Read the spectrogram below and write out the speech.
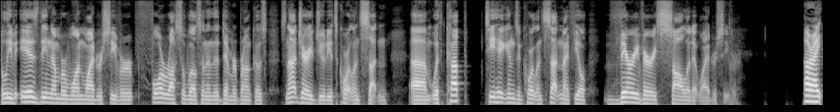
believe is the number one wide receiver for Russell Wilson and the Denver Broncos. It's not Jerry Jeudy, it's Courtland Sutton. Um, with Kupp, T. Higgins, and Courtland Sutton, I feel very, very solid at wide receiver. All right.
